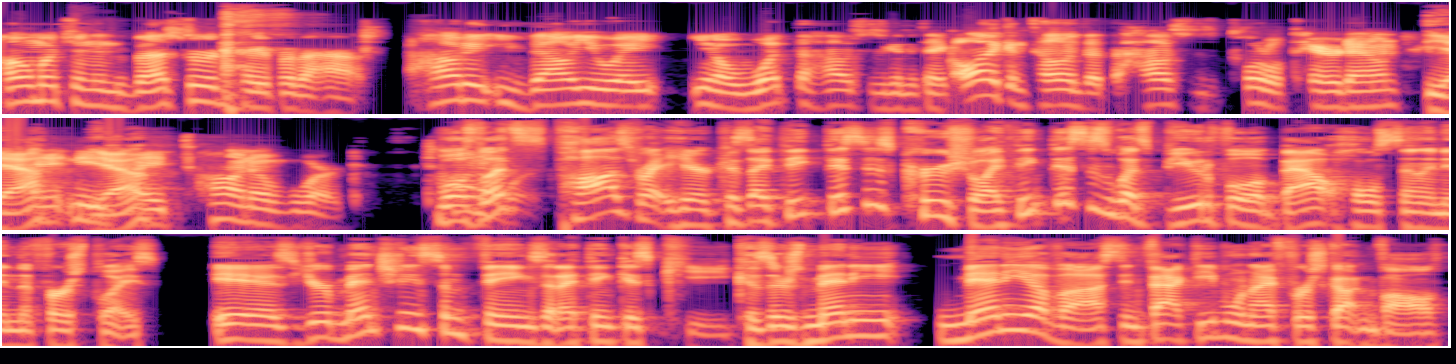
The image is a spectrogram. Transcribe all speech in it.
how much an investor would pay for the house, how to evaluate, you know, what the house is going to take. All I can tell is that the house is a total teardown. Yeah. And it needs yeah. a ton of work well, let's pause right here because I think this is crucial. I think this is what's beautiful about wholesaling in the first place is you're mentioning some things that I think is key because there's many, many of us. In fact, even when I first got involved,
